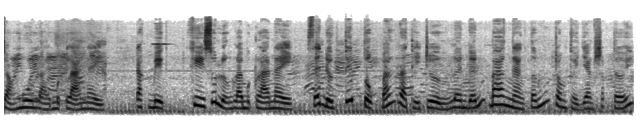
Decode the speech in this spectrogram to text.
chọn mua loại mực lạ này. Đặc biệt khi số lượng loại mực lạ này sẽ được tiếp tục bán ra thị trường lên đến 3.000 tấn trong thời gian sắp tới.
